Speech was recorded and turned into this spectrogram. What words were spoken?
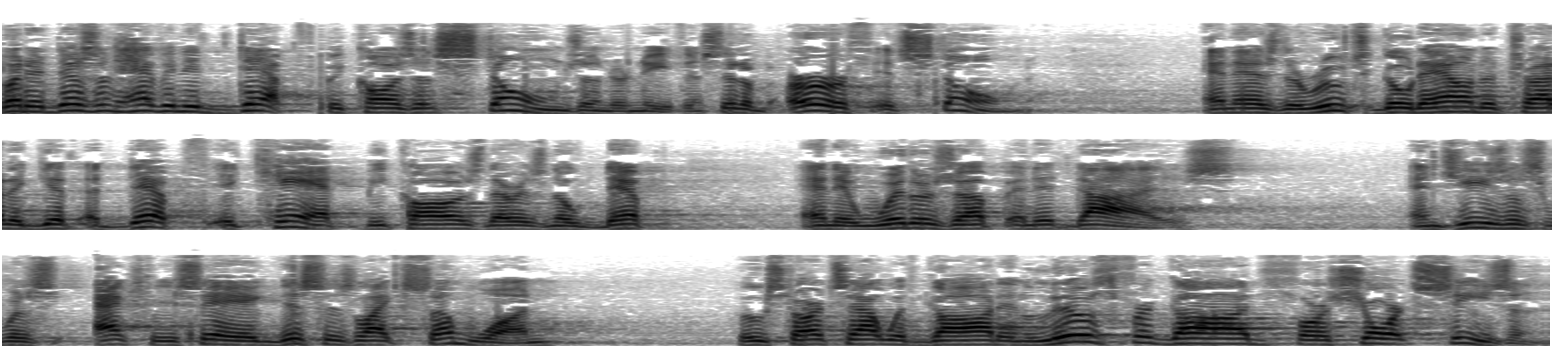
but it doesn't have any depth because it's stones underneath. Instead of earth, it's stone. And as the roots go down to try to get a depth, it can't because there is no depth and it withers up and it dies. And Jesus was actually saying this is like someone who starts out with God and lives for God for a short season.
